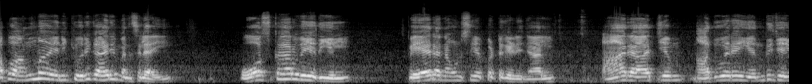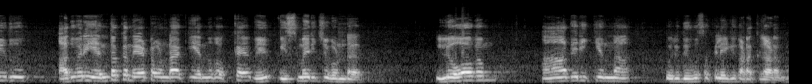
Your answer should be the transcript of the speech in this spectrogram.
അപ്പോൾ അന്ന് എനിക്ക് ഒരു കാര്യം മനസ്സിലായി. ഓസ്കാർ വേദിയിൽ പേര് അനൗൺസ് ചെയ്യപ്പെട്ട് കഴിഞ്ഞാൽ ആ രാജ്യം അതുവരെ എന്ത് ചെയ്തു അതുവരെ എന്തൊക്കെ നേട്ടം ഉണ്ടാക്കി എന്നതൊക്കെ വിസ്മരിച്ചുകൊണ്ട് ലോകം ആദരിക്കുന്ന ഒരു ദിവസത്തിലേക്ക് കടക്കുകയാണ്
